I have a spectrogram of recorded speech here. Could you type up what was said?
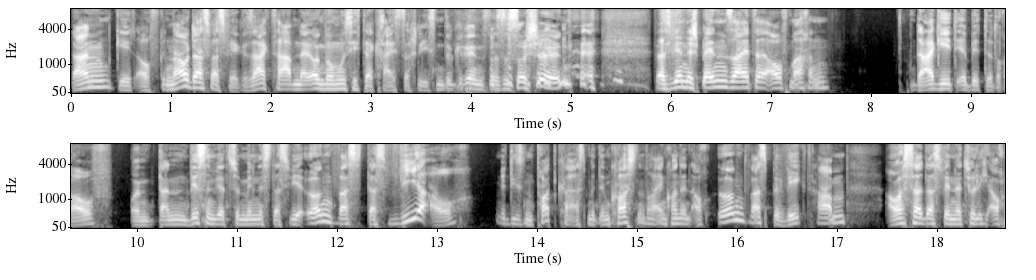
Dann geht auf genau das, was wir gesagt haben. Na, irgendwo muss sich der Kreis doch schließen. Du grinst, das ist so schön. Dass wir eine Spendenseite aufmachen. Da geht ihr bitte drauf. Und dann wissen wir zumindest, dass wir irgendwas, dass wir auch mit diesem Podcast, mit dem kostenfreien Content auch irgendwas bewegt haben, außer dass wir natürlich auch,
